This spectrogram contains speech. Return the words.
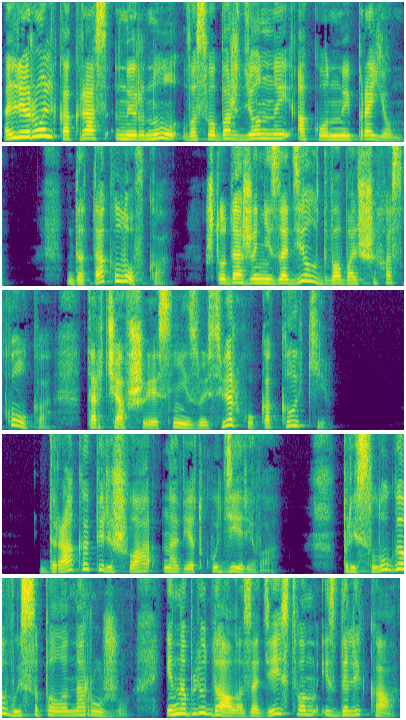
Лероль как раз нырнул в освобожденный оконный проем. Да так ловко, что даже не задел два больших осколка, торчавшие снизу и сверху, как клыки. Драка перешла на ветку дерева. Прислуга высыпала наружу и наблюдала за действом издалека,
